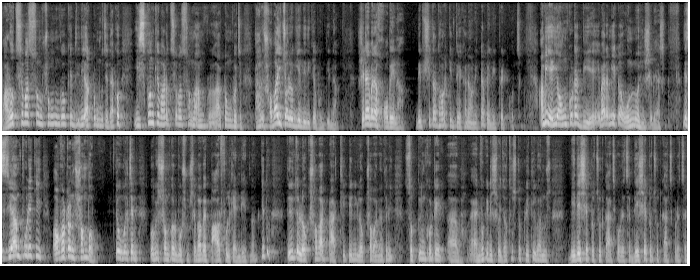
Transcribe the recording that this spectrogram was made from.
ভারত সেবাশ্রম সংঘকে দিদি আক্রমণ করছে, দেখো ইসকনকে ভারত সেবাশ্রম আক- আক্রমণ করছে, তাহলে সবাই চলো গিয়ে দিদিকে ভোট দিই না, সেটা এবারে হবে না। দীপশিতা ধর কিন্তু এখানে অনেকটা পেনিট্রেট করছে। আমি এই অঙ্কটা দিয়ে এবার আমি একটা অন্য হিসেবে আসি, যে শ্রীরামপুরে কি অঘটন সম্ভব? কেউ বলছেন কবির শঙ্কর বসু সেভাবে পাওয়ারফুল ক্যান্ডিডেট নন, কিন্তু তিনি তো লোকসভার প্রার্থী, তিনি লোকসভা না তিনি সুপ্রিম কোর্টের অ্যাডভোকেট হিসেবে যথেষ্ট কৃতি মানুষ, বিদেশে প্রচুর কাজ করেছেন, দেশে প্রচুর কাজ করেছেন।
